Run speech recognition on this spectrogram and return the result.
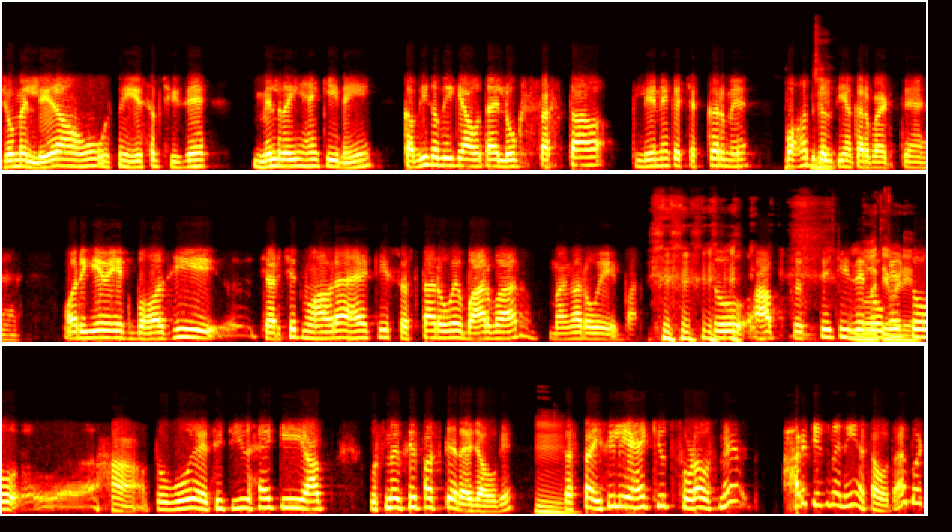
जो मैं ले रहा हूँ उसमें ये सब चीज़ें मिल रही हैं कि नहीं। कभी कभी क्या होता है लोग सस्ता लेने के चक्कर में बहुत गलतियाँ कर बैठते हैं। और ये एक बहुत ही चर्चित मुहावरा है कि सस्ता रोवे बार बार महँगा रोवे एक बार। तो आप सस्ती चीज़ें लोगे तो हाँ तो वो ऐसी चीज़ है कि आप उसमें फिर फंस के रह जाओगे। हम्म। सस्ता इसीलिए है कि थोड़ा उसमें हर चीज़ में नहीं ऐसा होता है बट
